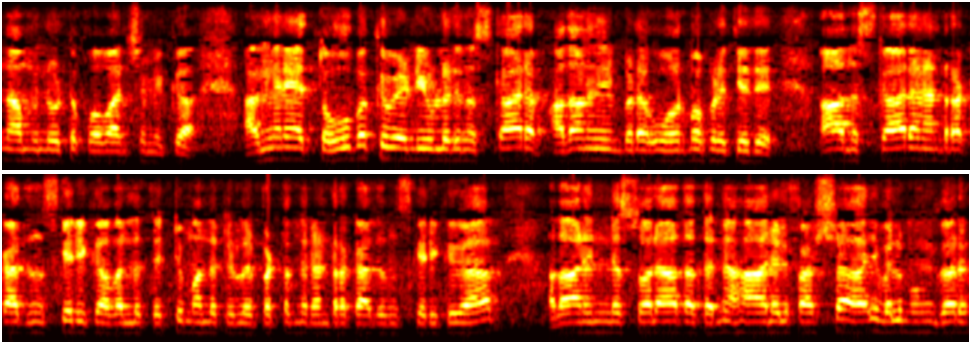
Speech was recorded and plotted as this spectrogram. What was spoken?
നാം മുന്നോട്ട് പോവാൻ ശ്രമിക്കുക. അങ്ങനെ തൗബക്ക് വേണ്ടിയുള്ള ഒരു നിസ്കാരം അതാണ് ഇവിടെ ഓർമ്മപ്പെടുത്തിയത്. ആ നിസ്കാരം രണ്ടരക്കാലത്ത് നിസ്കരിക്കുക. വല്ല തെറ്റും വന്നിട്ടുള്ള പെട്ടെന്ന് രണ്ടരക്കാലത്ത് നിസ്കരിക്കുക. അതാണ് ഇന്ന സ്വലാത്ത ഹാനൽ ഫഷ ഇവൽ മുങ്കർ.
